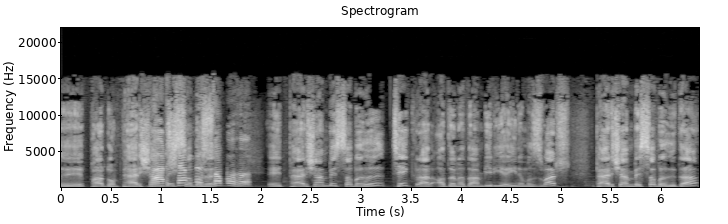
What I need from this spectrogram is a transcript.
e, pardon Perşembe, Perşembe sabahı, sabahı. Evet Perşembe sabahı tekrar Adana'dan bir yayınımız var. Perşembe sabahı da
